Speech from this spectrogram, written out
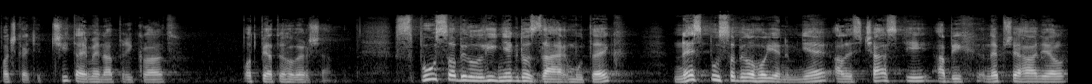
Počkajte, čítajme napríklad od 5. verša. Spôsobil-li niekto zármutek, nespôsobil ho jen mne, ale z časti, abych nepřeháněl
